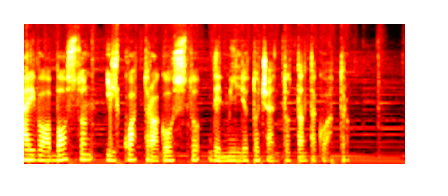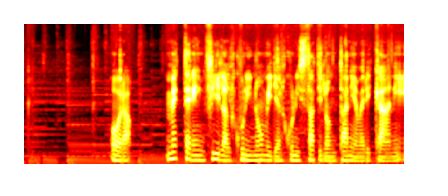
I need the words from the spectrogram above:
Arrivò a Boston il 4 agosto del 1884. Ora, Mettere in fila alcuni nomi di alcuni stati lontani americani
